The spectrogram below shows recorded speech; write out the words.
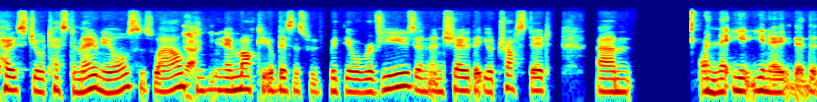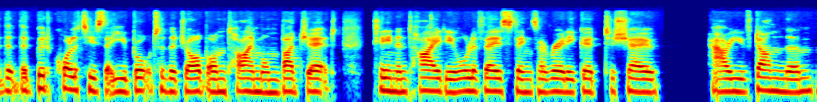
post your testimonials as well Yeah. you know market your business with, with your reviews and, and show that you're trusted um, and that you you know the, the the good qualities that you brought to the job on time on budget clean and tidy all of those things are really good to show how you've done them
